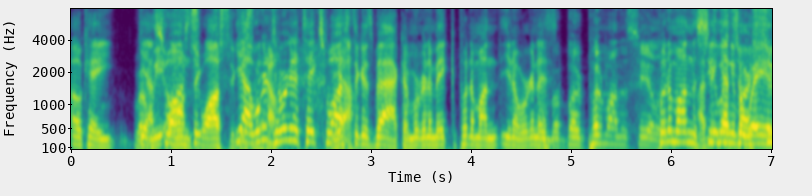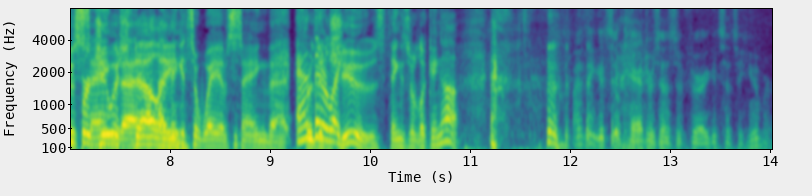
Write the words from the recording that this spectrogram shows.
Okay, Well, yeah, we own swastika- swastikas Yeah, we're gonna now. we're gonna take swastikas back, and we're gonna make put them on. You know, we're gonna But, but put them on the ceiling. put them on the I ceiling that's of a our way of super saying Jewish that- deli. I think it's a way of saying that And for the like- Jews, things are looking up. I think it's that Cantor's has a very good sense of humor.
